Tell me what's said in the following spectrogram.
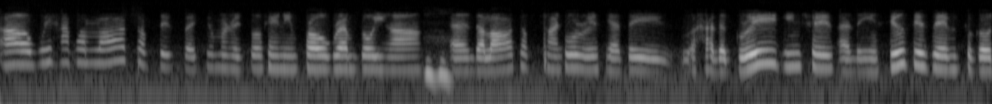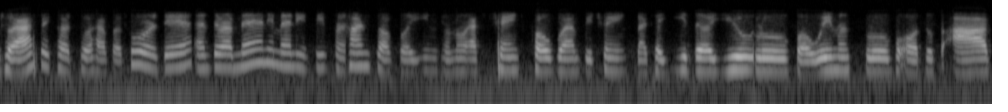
uh, we have a lot of this uh, human resource training program going on, and a lot of Chinese tourists, yeah, they had a great interest and enthusiasm to go to Africa to have a tour there. And there are many, many different kinds of, uh, you know, exchange program between like either youth group or women's group or those art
